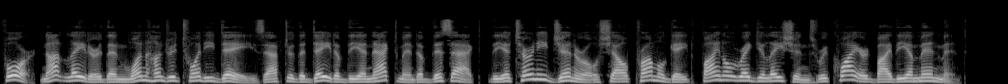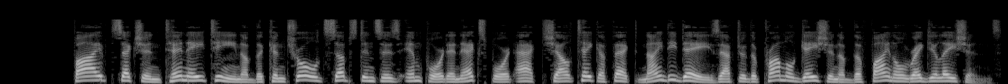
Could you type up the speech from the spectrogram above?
4. Not later than 120 days after the date of the enactment of this Act, the Attorney General shall promulgate final regulations required by the amendment. 5 Section 1018 of the Controlled Substances Import and Export Act shall take effect 90 days after the promulgation of the final regulations.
